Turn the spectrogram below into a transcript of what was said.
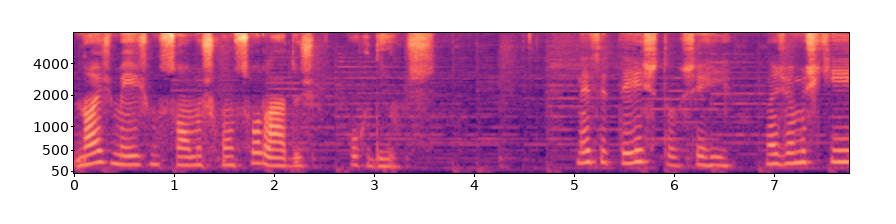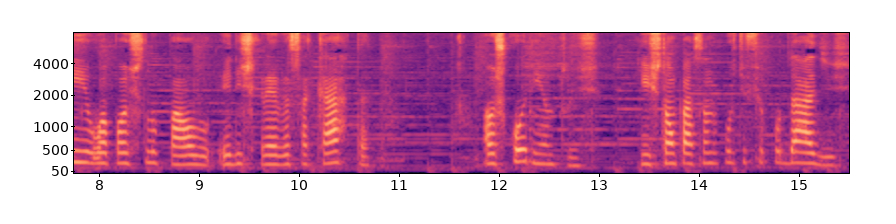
nós mesmos somos consolados por Deus. Nesse texto, Xerri, nós vemos que o apóstolo Paulo ele escreve essa carta aos Coríntios que estão passando por dificuldades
